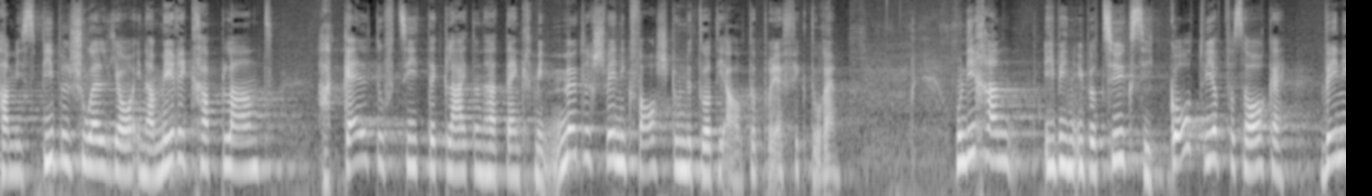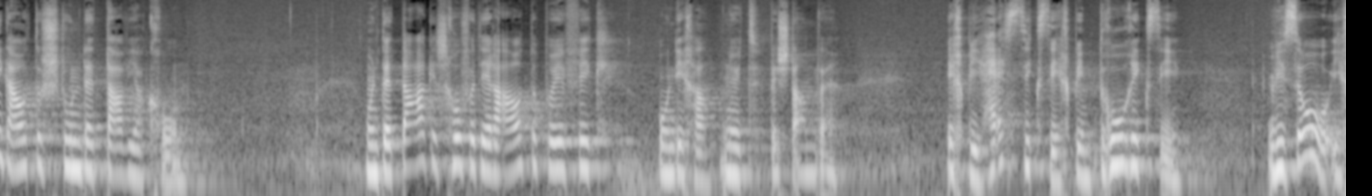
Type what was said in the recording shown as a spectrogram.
habe mein Bibelschuljahr in Amerika geplant, habe Geld auf die Seite gelegt und habe gedacht, mit möglichst wenig Fahrstunden durch die Autoprüfung durch. Und ich, habe, ich bin überzeugt, Gott wird versorgen, wenig Autostunden, da wird kommen. Und der Tag ist von dieser Autoprüfung und ich habe nicht bestanden. Ich bin hässlich, ich bin traurig. Wieso? Ich,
